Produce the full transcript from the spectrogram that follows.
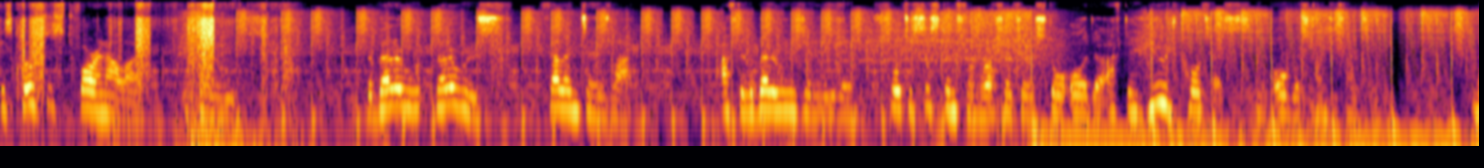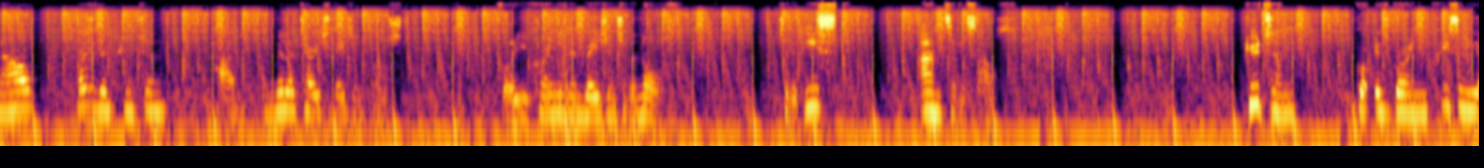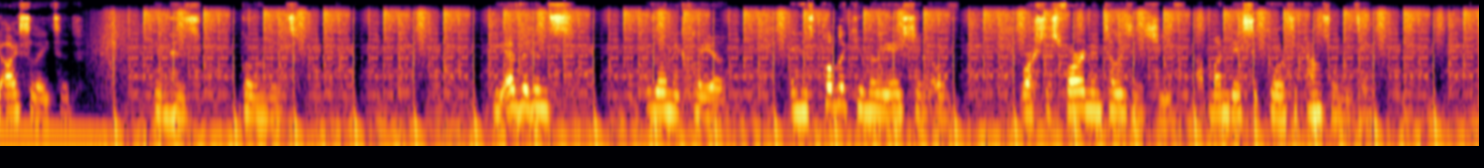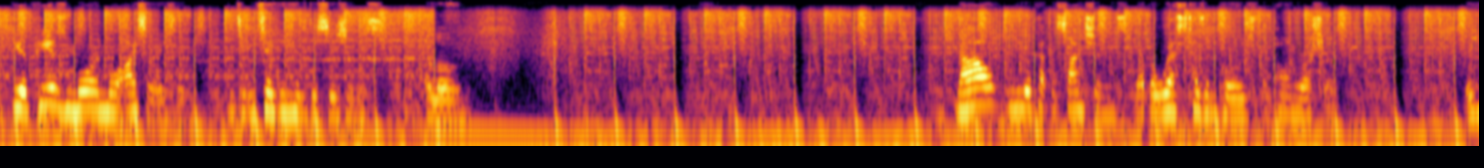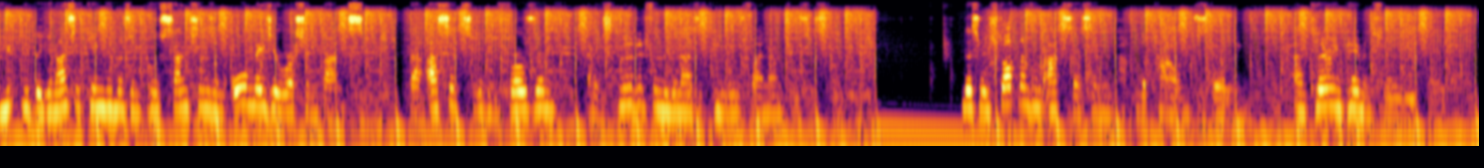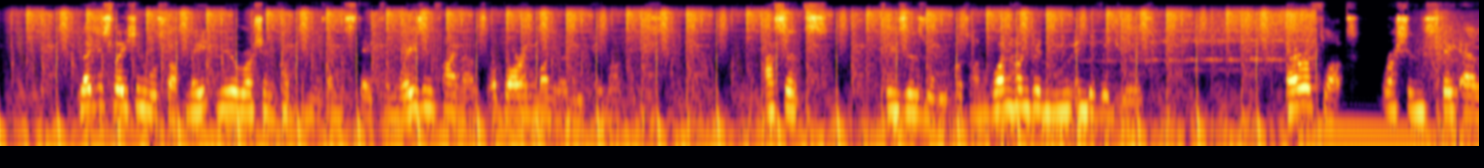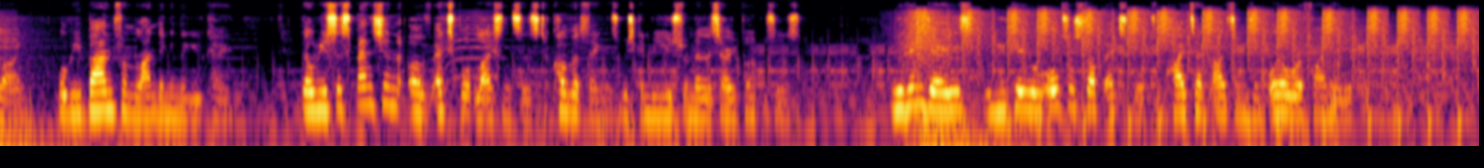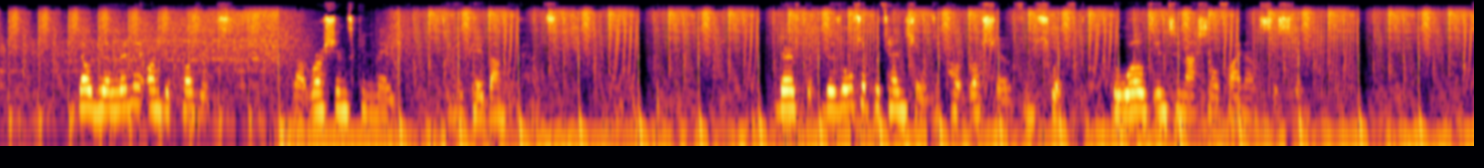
His closest foreign ally is Belarus. The Belar- Belarus fell into his lap after the Belarusian leader sought assistance from Russia to restore order after huge protests in August 2020. Now, President Putin had a military staging post for a Ukrainian invasion to the north, to the east, and to the south. Putin is growing increasingly isolated in his government. The evidence is only clear in his public humiliation of Russia's foreign intelligence chief at Monday's Security Council meeting. He appears more and more isolated and to be taking his decisions alone. Now we look at the sanctions that the West has imposed upon Russia. The, U- the United Kingdom has imposed sanctions on all major Russian banks their assets will be frozen and excluded from the United Kingdom's financial system. This will stop them from accessing the pound sterling and clearing payments to the UK. Legislation will stop major Russian companies and the state from raising finance or borrowing money on UK markets. Assets freezers will be put on 100 new individuals. Aeroflot, Russian state airline, will be banned from landing in the UK. There will be a suspension of export licenses to cover things which can be used for military purposes. Within days, the UK will also stop exports of high tech items and oil refinery equipment. There will be a limit on deposits that Russians can make in UK bank accounts. There's, there's also potential to cut Russia from SWIFT, the world's international finance system.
